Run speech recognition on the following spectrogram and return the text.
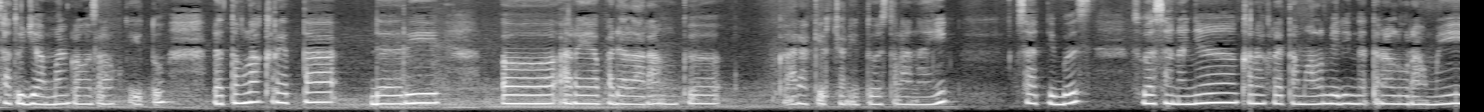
satu jaman kalau nggak salah waktu itu datanglah kereta dari uh, area Padalarang ke ke arah Kircon itu. Setelah naik saat di bus suasananya karena kereta malam jadi nggak terlalu ramai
